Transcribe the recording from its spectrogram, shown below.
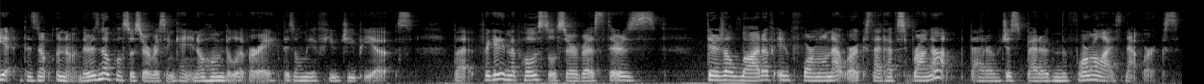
yeah, there's no no, there is no postal service in Kenya, no home delivery. There's only a few GPOs. But forgetting the postal service, there's there's a lot of informal networks that have sprung up that are just better than the formalized networks.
